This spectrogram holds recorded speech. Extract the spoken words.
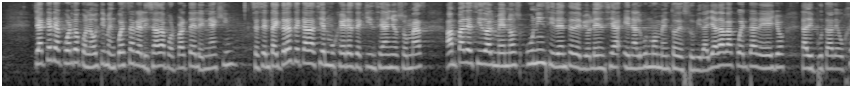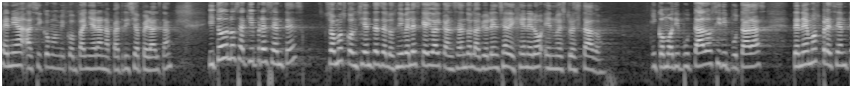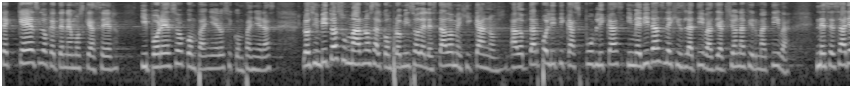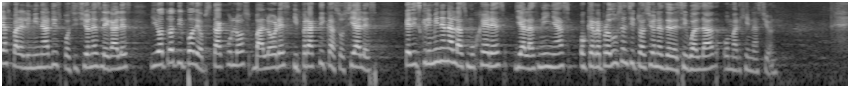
ya que de acuerdo con la última encuesta realizada por parte del INEGI, 63 de cada 100 mujeres de 15 años o más han padecido al menos un incidente de violencia en algún momento de su vida. Ya daba cuenta de ello la diputada Eugenia, así como mi compañera Ana Patricia Peralta. Y todos los aquí presentes somos conscientes de los niveles que ha ido alcanzando la violencia de género en nuestro Estado. Y como diputados y diputadas tenemos presente qué es lo que tenemos que hacer y por eso, compañeros y compañeras, los invito a sumarnos al compromiso del Estado mexicano, a adoptar políticas públicas y medidas legislativas de acción afirmativa necesarias para eliminar disposiciones legales y otro tipo de obstáculos, valores y prácticas sociales que discriminen a las mujeres y a las niñas o que reproducen situaciones de desigualdad o marginación.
